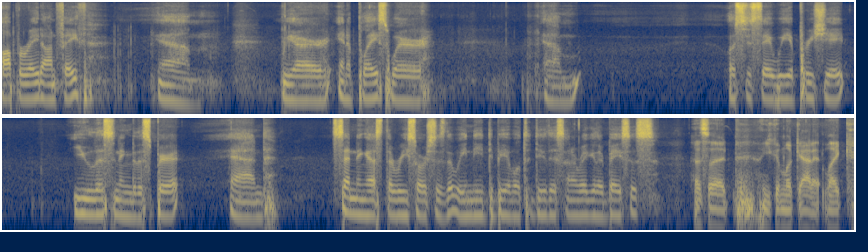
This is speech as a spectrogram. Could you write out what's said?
operate on faith. Um, we are in a place where, um, let's just say, we appreciate you listening to the Spirit and sending us the resources that we need to be able to do this on a regular basis. that's a you can look at it like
